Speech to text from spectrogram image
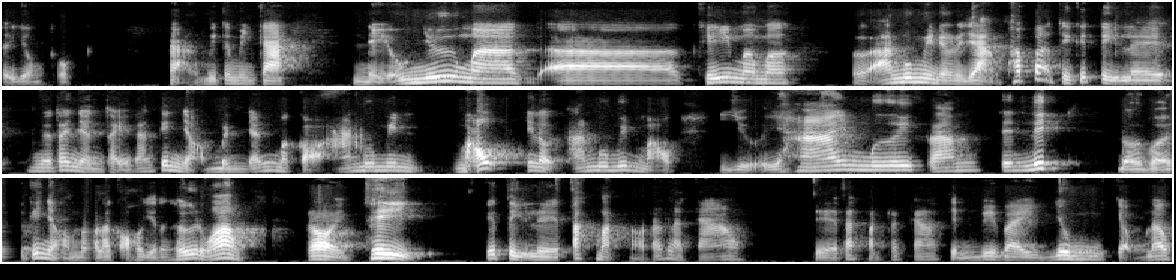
sử dụng thuốc kháng vitamin K. Nếu như mà à, khi mà mà albumin đều giảm thấp á, thì cái tỷ lệ người ta nhận thấy rằng cái nhóm bệnh nhân mà có albumin máu như là albumin máu dưới 20 gram trên lít đối với cái nhóm đó là có hội chứng thứ đúng không? Rồi thì cái tỷ lệ tắc mạch nó rất là cao. Tỷ lệ tắc mạch rất cao. Chính vì vậy dùng chống đông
